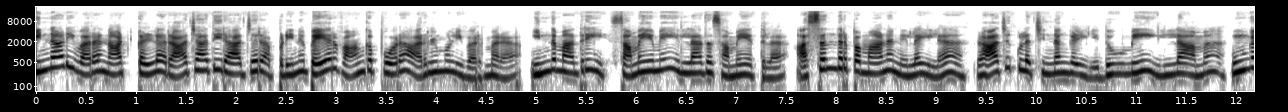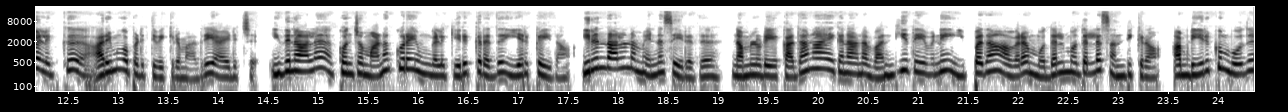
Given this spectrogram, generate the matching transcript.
பின்னாடி வர நாட்கள்ல ராஜாதி ராஜர் அப்படின்னு பெயர் வாங்க போற அருள்மொழிவர்மரை இந்த மாதிரி சமயமே இல்லாத சமயத்துல அசந்தர்ப்பமான நிலையில ராஜகுல சின்னங்கள் எதுவுமே இல்லாம உங்களுக்கு அறிமுகப்படுத்தி வைக்கிற மாதிரி ஆயிடுச்சு. இதனால கொஞ்சம் மனக்குறை உங்களுக்கு இருக்கிறது இயற்கை தான் இருந்தாலும் நம்ம என்ன செய்யறது நம்மளுடைய கதாநாயகனான வந்தியத்தேவனே இப்பதான் அவரை முதல் முதல்ல சந்திக்கிறான். அப்படி இருக்கும்போது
